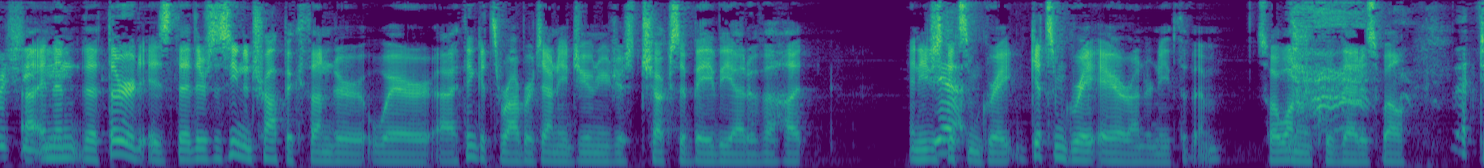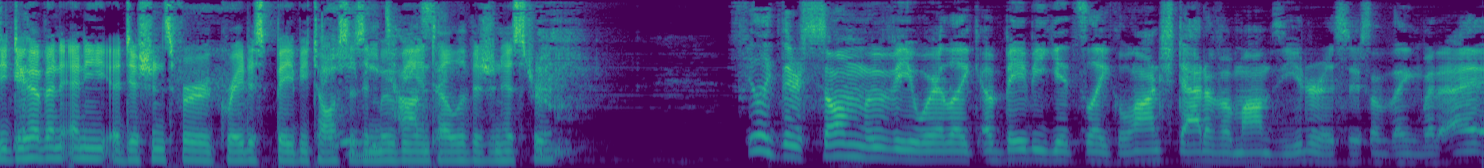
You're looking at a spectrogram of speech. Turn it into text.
Uh, and then the third is that there's a scene in Tropic Thunder where uh, I think it's Robert Downey Jr. just chucks a baby out of a hut, and he just Yeah. gets some great gets some great air underneath of him. So I want to include that as well. do, do you have any, any additions for greatest baby tosses in movie tossing. and television history? I feel like there's some movie where like a baby gets like launched out of a mom's uterus or something, but I,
